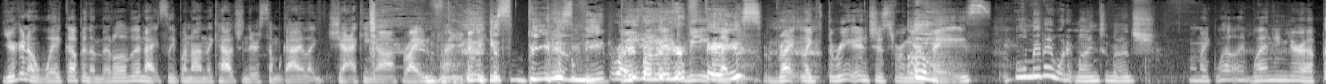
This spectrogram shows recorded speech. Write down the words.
you're gonna wake up in the middle of the night sleeping on the couch, and there's some guy like jacking off right in front of you, just beating his meat right in front of his your meat, face. like right like three inches from your face. Well, maybe I wouldn't mind too much. I'm like, well, it went in Europe.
